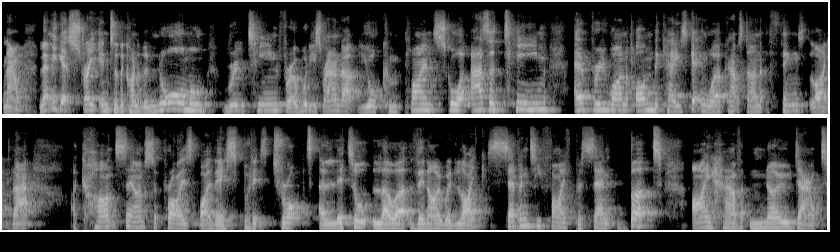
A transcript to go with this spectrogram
Now, let me get straight into the kind of the normal routine for a Woody's Roundup. Your compliance score as a team, everyone on the case, getting workouts done, things like that. I can't say I'm surprised by this, but it's dropped a little lower than I would like 75%. But I have no doubt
